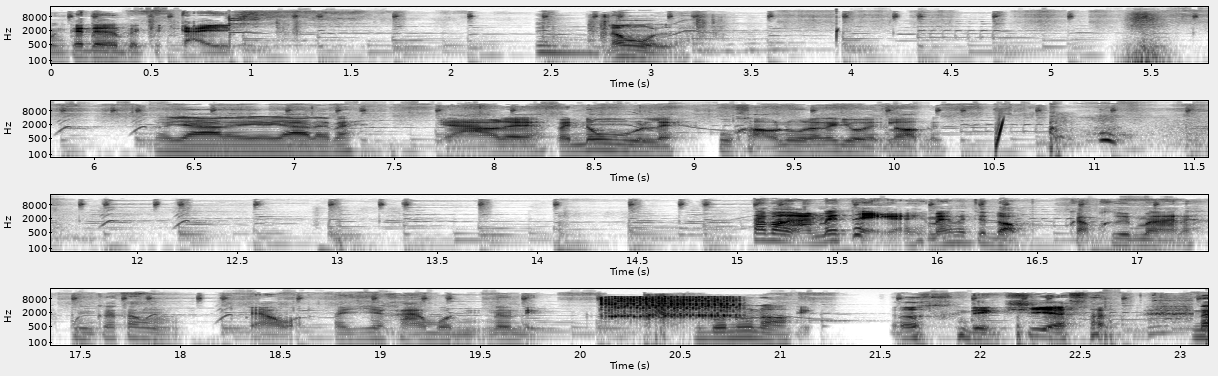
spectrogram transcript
มันก็เดินไปไกลๆอีกโน่นเลยยาวๆเลยยาวๆเลยไหมยาวเลยไปนู่นเลยภูเขานู่นแล้วก็โยนอีกรอบหนึง บางอันไม่แตกอะเห็นไหมมันจะดรอปกลับคืนมานะมึงก็ต้องไปเอาอะไปเชี่ยค้างบนนั่นเด็กบนนู่นเหรอเออเด็กเชี่ยสัตว์ใน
